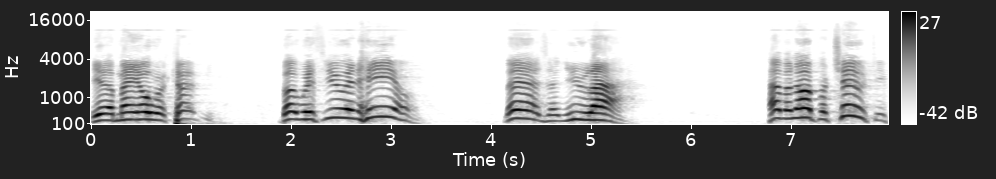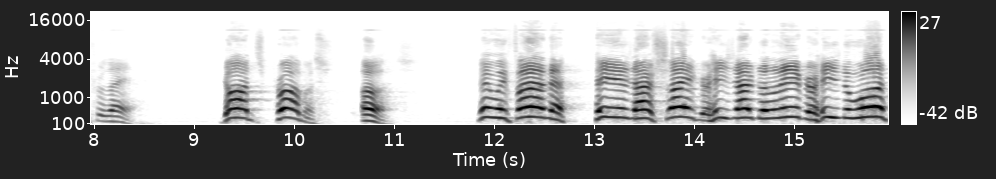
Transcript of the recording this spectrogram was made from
it may overcome you. But with you and Him, there's a new life. Have an opportunity for that. God's promised us. Then we find that He is our Savior. He's our deliverer. He's the one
